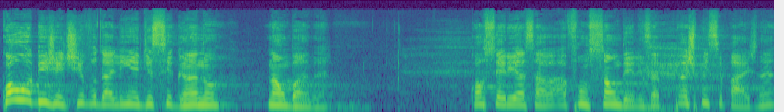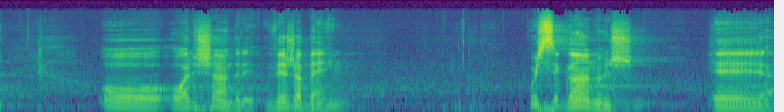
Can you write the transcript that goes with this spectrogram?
qual o objetivo da linha de cigano na Umbanda? Qual seria essa, a função deles, as principais, né? O, o Alexandre, veja bem, os ciganos, é,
